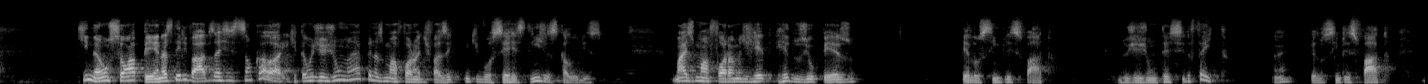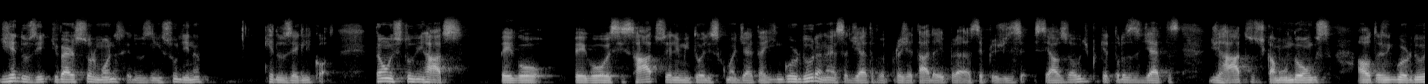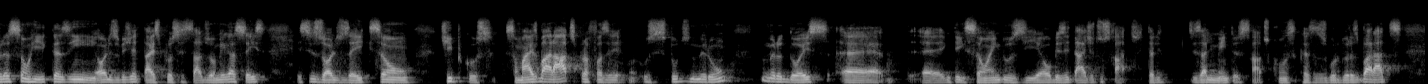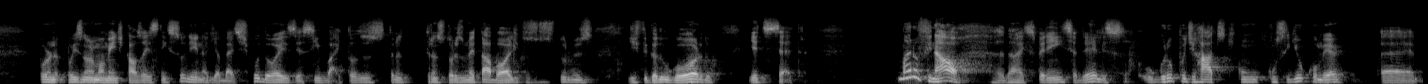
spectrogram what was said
que não são apenas derivados da restrição calórica. Então, o jejum não é apenas uma forma de fazer com que você restrinja as calorias, mas uma forma de re reduzir o peso pelo simples fato do jejum ter sido feito. Né? Pelo simples fato de reduzir diversos hormônios, reduzir a insulina, reduzir a glicose. Então, o estudo em ratos pegou pegou esses ratos e alimentou eles com uma dieta rica em gordura, né? Essa dieta foi projetada aí para ser prejudicial à saúde, porque todas as dietas de ratos, de camundongos altas em gordura são ricas em óleos vegetais processados ômega 6. Esses óleos aí que são típicos, são mais baratos para fazer os estudos, número um. Número dois, é, é, a intenção é induzir a obesidade dos ratos. Então, eles alimentam esses ratos com essas gorduras baratas pois normalmente causa resistência à insulina, diabetes tipo 2 e assim vai, todos os tran transtornos metabólicos, os distúrbios de fígado gordo e etc. Mas no final da experiência deles, o grupo de ratos que com, conseguiu comer é,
